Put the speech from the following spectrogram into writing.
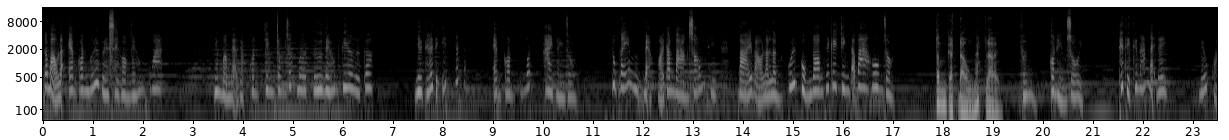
Nó bảo là em con mới về Sài Gòn ngày hôm qua. Nhưng mà mẹ gặp con Trinh trong giấc mơ từ ngày hôm kia rồi cơ. Như thế thì ít nhất em con cũng mất hai ngày rồi. Lúc nãy mẹ hỏi thăm bà hàng xóm thì bà ấy bảo là lần cuối cùng non thấy cái Trinh đã ba hôm rồi. Tâm gật đầu ngắt lời. Vâng, con hiểu rồi. Thế thì cứ nán lại đây. Nếu quả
